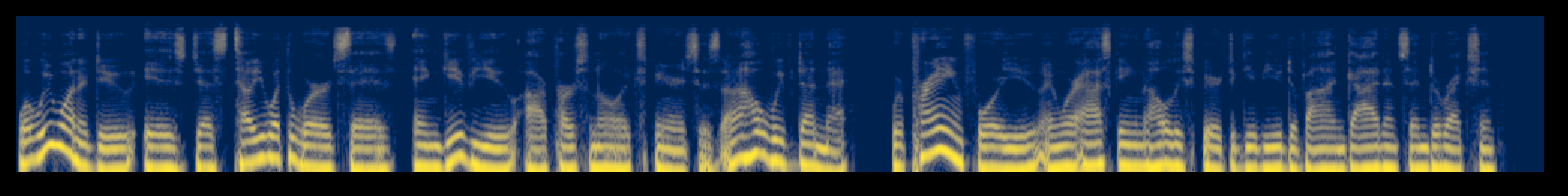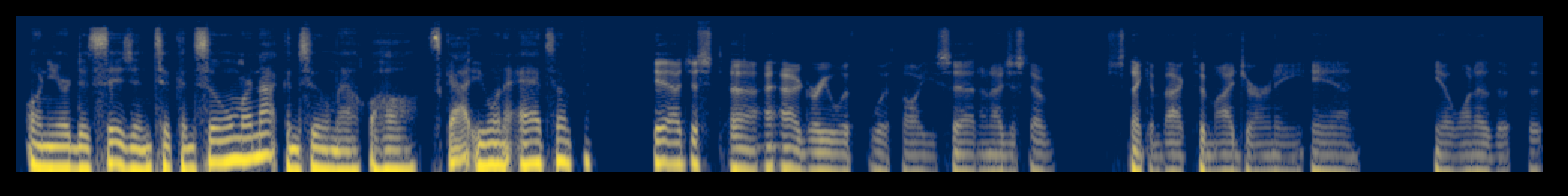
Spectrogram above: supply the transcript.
What we want to do is just tell you what the word says and give you our personal experiences. And I hope we've done that we're praying for you and we're asking the Holy Spirit to give you divine guidance and direction on your decision to consume or not consume alcohol. Scott, you want to add something? Yeah, I just uh, I, I, agree with with all you said, and I just I'm just thinking back to my journey, and you know, one of the, the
